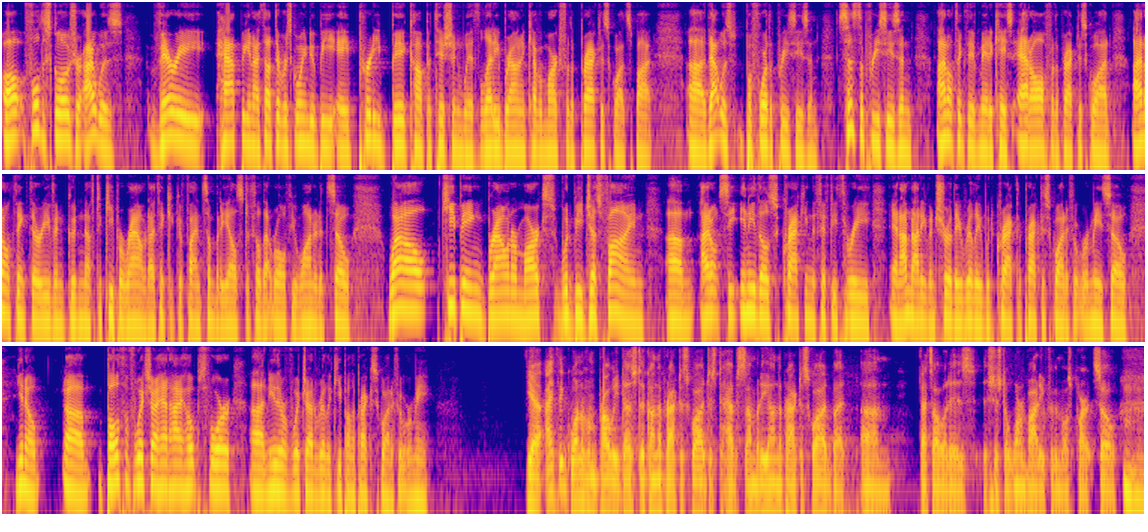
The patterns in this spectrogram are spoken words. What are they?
all full disclosure, I was very happy, and I thought there was going to be a pretty big competition with Leddie Brown and Kevin Marks for the practice squad spot. Uh, that was before the preseason. Since the preseason, I don't think they've made a case at all for the practice squad. I don't think they're even good enough to keep around. I think you could find somebody else to fill that role if you wanted it. So while keeping Brown or Marks would be just fine, um, I don't see any of those cracking the 53, and I'm not even sure they really would crack the practice squad if it were me. So, you know, um, both of which I had high hopes for, uh, neither of which I'd really keep on the practice squad if it were me. Yeah, I think one of them probably does stick on the practice squad just to have somebody on the practice squad, but um, that's all it is. It's just a warm body for the most part. So, mm-hmm.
